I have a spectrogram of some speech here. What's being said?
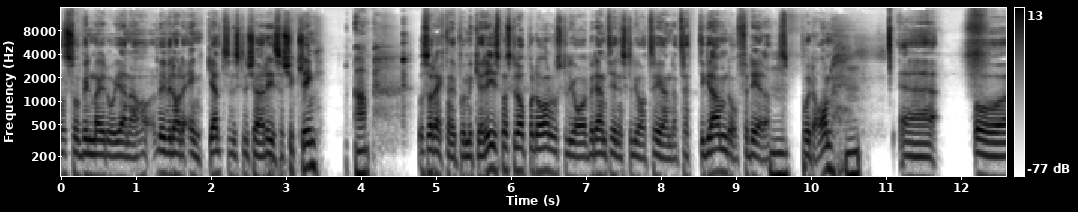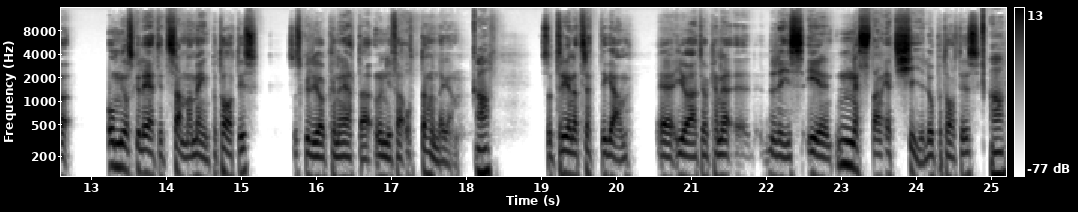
och så vill man ju då gärna ha, vi ville ha det enkelt så vi skulle köra ris och kyckling. Ja. Och så räknade vi på hur mycket ris man skulle ha på dagen. Och då skulle jag, vid den tiden skulle jag ha 330 gram då fördelat Mm. på dagen. Mm. Eh, och om jag skulle ätit samma mängd potatis så skulle jag kunna äta ungefär 800 gram. Ja. Så 330 gram eh, gör att jag kan ä- ris är nästan ett kilo potatis. Ja.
